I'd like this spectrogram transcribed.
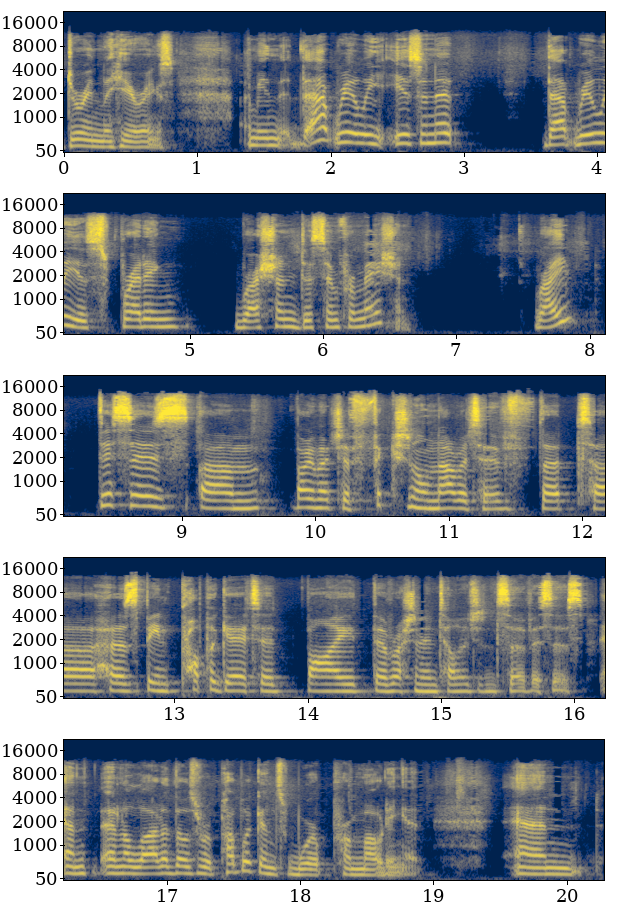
during the hearings, I mean, that really isn't it? That really is spreading Russian disinformation, right? This is um, very much a fictional narrative that uh, has been propagated by the Russian intelligence services. And, and a lot of those Republicans were promoting it. And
